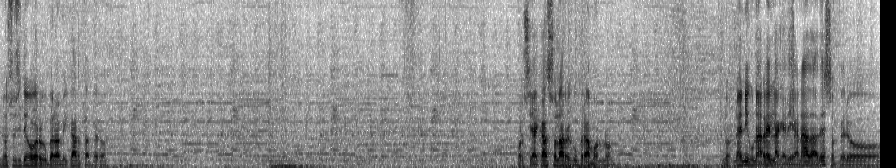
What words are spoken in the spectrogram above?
No sé si tengo que recuperar mi carta, pero... Por si acaso la recuperamos, ¿no? No, no hay ninguna regla que diga nada de eso, pero...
